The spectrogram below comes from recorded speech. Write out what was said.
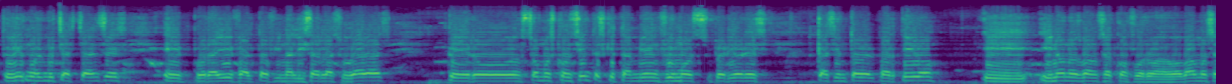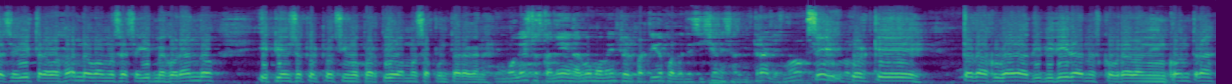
Tuvimos muchas chances, eh, por ahí faltó finalizar las jugadas, pero somos conscientes que también fuimos superiores casi en todo el partido y, no nos vamos a conformar. Vamos a seguir trabajando, vamos a seguir mejorando y pienso que el próximo partido vamos a apuntar a ganar. Molestos también en algún momento del partido por las decisiones arbitrales, ¿no? Sí, porque toda jugada dividida nos cobraban en contra,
